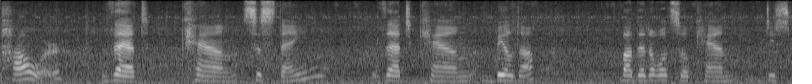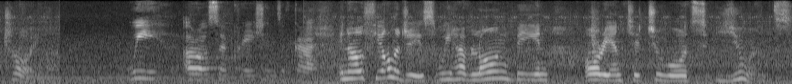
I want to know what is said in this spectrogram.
power that can sustain that can build up but that also can destroy we are also creations of god in our theologies we have long been oriented towards humans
